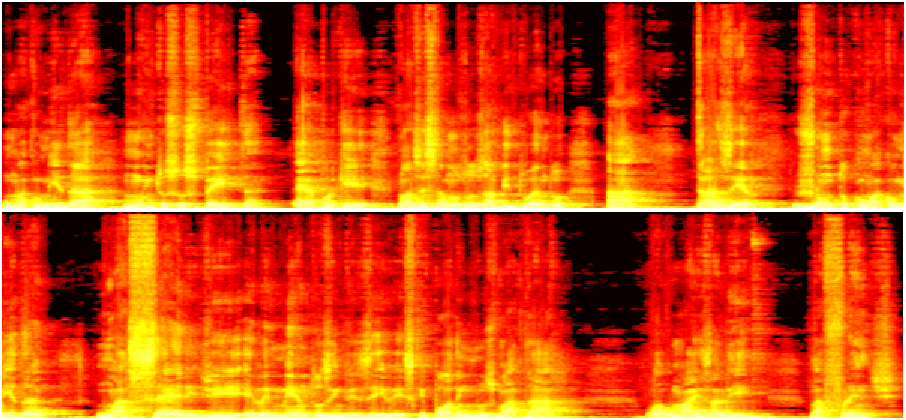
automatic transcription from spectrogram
uma comida muito suspeita. É, porque nós estamos nos habituando a trazer junto com a comida uma série de elementos invisíveis que podem nos matar logo mais ali na frente.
